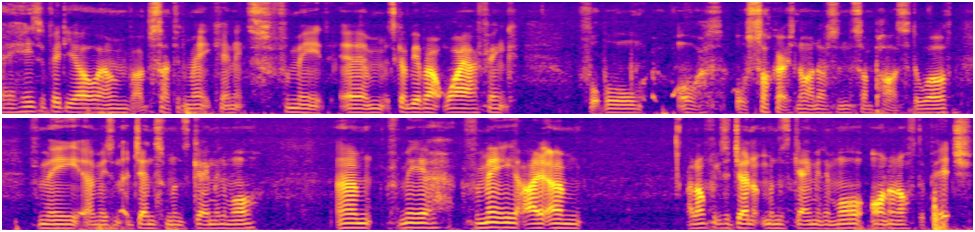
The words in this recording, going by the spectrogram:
Okay, here's a video um, I've decided to make, and it's for me. Um, it's going to be about why I think football or or soccer, it's not as in some parts of the world, for me um, isn't a gentleman's game anymore. Um, for me, for me, I um, I don't think it's a gentleman's game anymore on and off the pitch.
